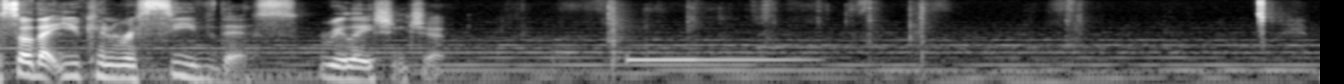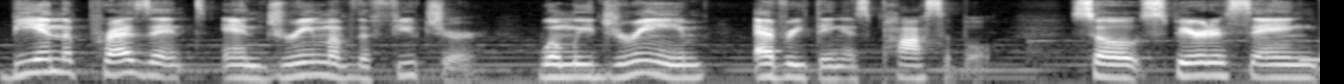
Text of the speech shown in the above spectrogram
so that you can receive this relationship. Be in the present and dream of the future. When we dream, everything is possible. So, Spirit is saying,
